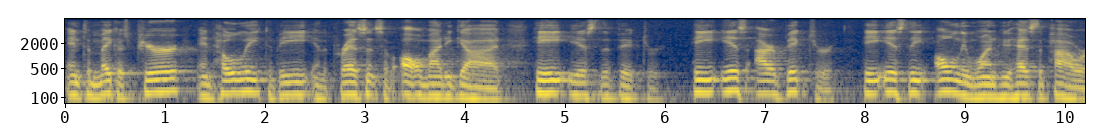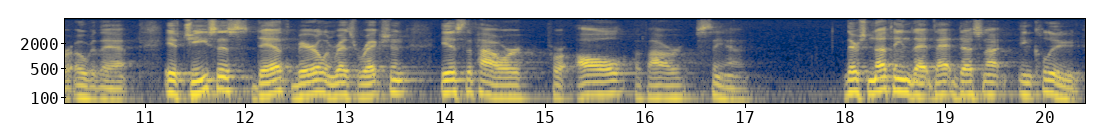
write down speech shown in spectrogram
and to make us pure and holy to be in the presence of Almighty God. He is the victor. He is our victor. He is the only one who has the power over that. If Jesus' death, burial, and resurrection is the power for all of our sin. There's nothing that that does not include.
